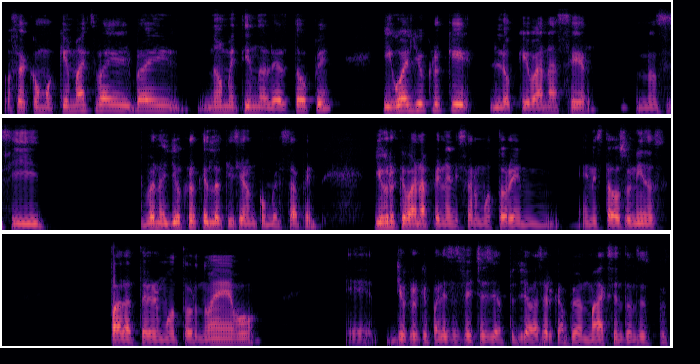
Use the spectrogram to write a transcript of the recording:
O sea, como que Max va a, ir, va a ir no metiéndole al tope. Igual yo creo que lo que van a hacer, no sé si, bueno, yo creo que es lo que hicieron con Verstappen. Yo creo que van a penalizar motor en, Estados Unidos para tener motor nuevo. Eh, yo creo que para esas fechas ya, pues, ya va a ser campeón Max, entonces pues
